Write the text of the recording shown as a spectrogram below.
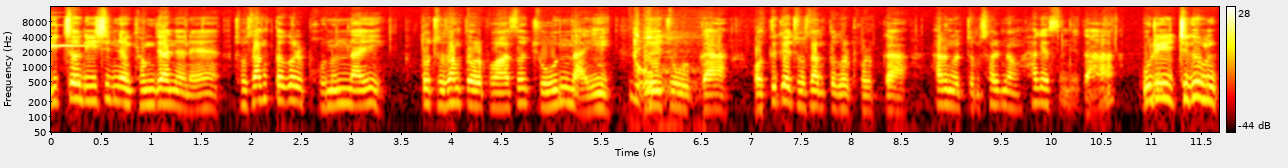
2020년 경자년에 조상떡을 보는 나이, 또 조상떡을 보아서 좋은 나이, 왜 좋을까? 어떻게 조상떡을 볼까? 하는 걸 좀 설명하겠습니다. 우리 지금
